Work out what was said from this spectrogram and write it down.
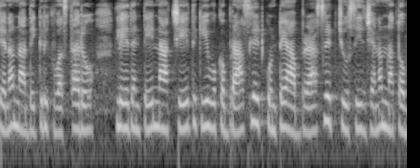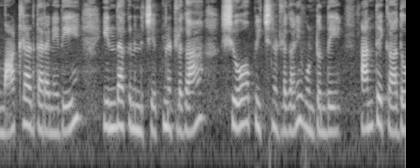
జనం నా దగ్గరికి వస్తారు. లేదంటే నా చేతికి ఒక బ్రాస్లెట్ కొంటే ఆ బ్రాస్లెట్ చూసి జనం నాతో మాట్లాడతారనేది ఇందాక నేను చెప్పినట్లుగా షో అప్ ఇచ్చినట్లుగానే ఉంటుంది. అంతేకాదు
